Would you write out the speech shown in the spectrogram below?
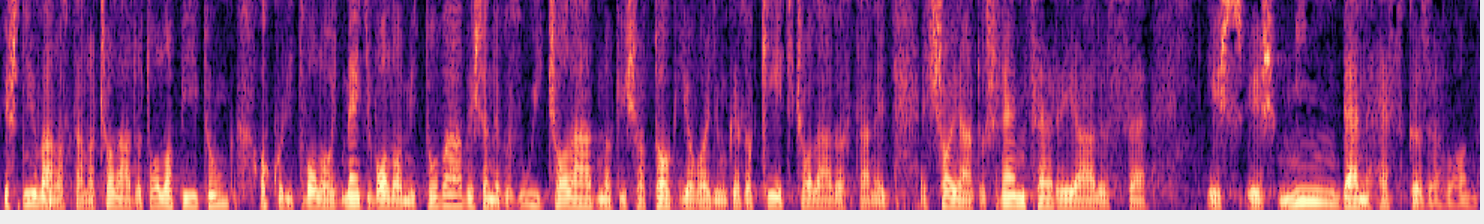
és nyilván aztán a családot alapítunk, akkor itt valahogy megy valami tovább, és ennek az új családnak is a tagja vagyunk. Ez a két család aztán egy, egy sajátos rendszerré áll össze, és, és mindenhez köze van.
